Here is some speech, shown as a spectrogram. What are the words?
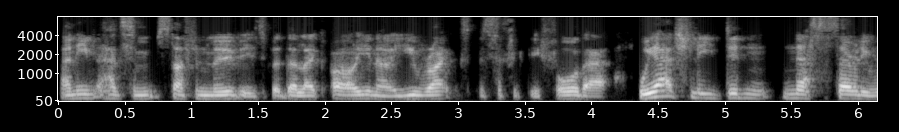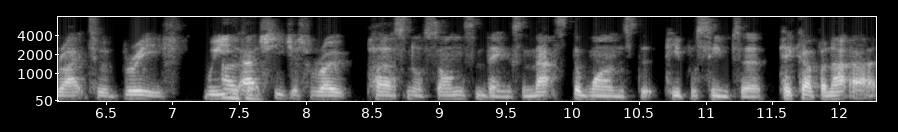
and even had some stuff in movies." But they're like, "Oh, you know, you write specifically for that." We actually didn't necessarily write to a brief. We okay. actually just wrote personal songs and things, and that's the ones that people seem to pick up. And I,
